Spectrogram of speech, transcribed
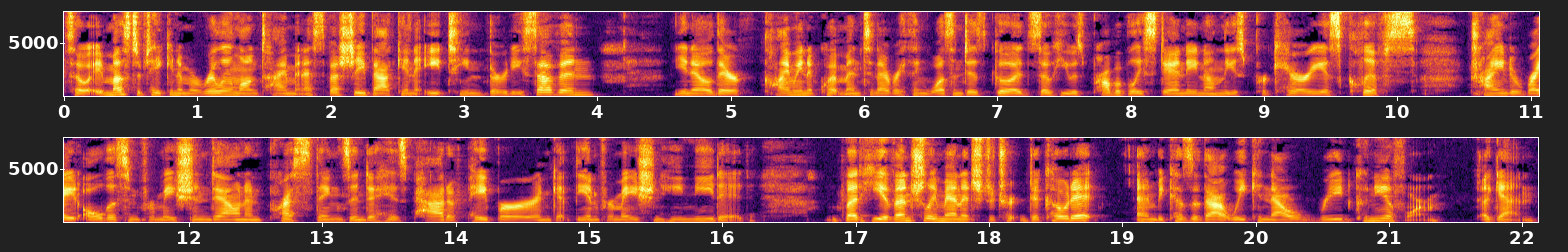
so it must have taken him a really long time, and especially back in 1837 you know, their climbing equipment and everything wasn't as good, so he was probably standing on these precarious cliffs trying to write all this information down and press things into his pad of paper and get the information he needed. But he eventually managed to tr- decode it, and because of that, we can now read cuneiform again.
